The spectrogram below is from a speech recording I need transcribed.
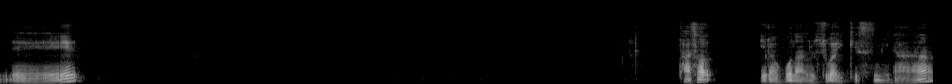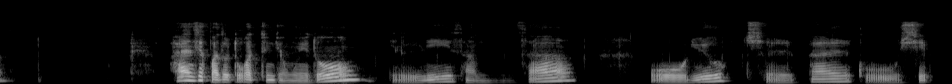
넷, 다섯이라고 나눌 수가 있겠습니다. 하얀색 바돌도 같은 경우에도 1, 2, 3, 4, 5, 6, 7, 8, 9, 10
